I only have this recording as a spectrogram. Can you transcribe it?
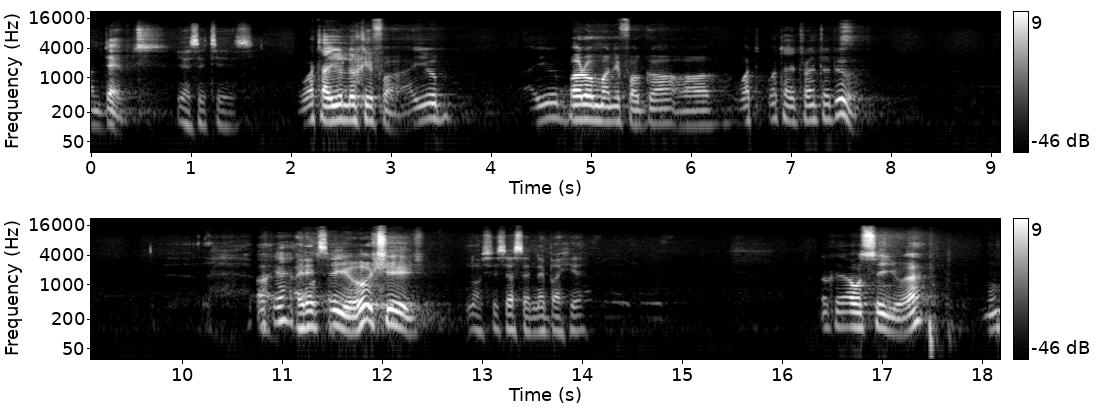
on debt. yes, it is. What are you looking for? Are you, are you borrow money for God or what, what are you trying to do? Okay, I didn't see you. Who she? No, she's just a neighbor here. Okay, I will see you, eh? Hmm?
